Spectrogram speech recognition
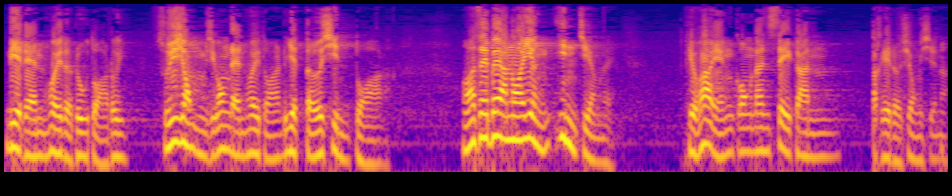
你诶莲花就愈大类。实际上毋是讲莲花大，你诶德性大啦。我这要安怎应印证咧？佛法员讲，咱世间大家都相信啊。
